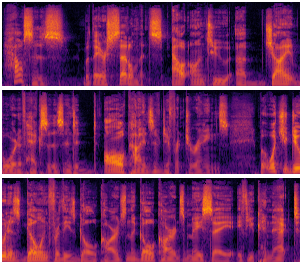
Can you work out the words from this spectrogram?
houses, but they are settlements out onto a giant board of hexes into all kinds of different terrains. But what you're doing is going for these goal cards, and the goal cards may say if you connect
